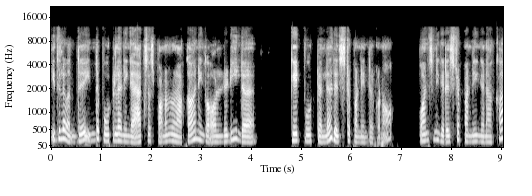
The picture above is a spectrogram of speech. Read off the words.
இதில் வந்து இந்த போர்ட்டலை நீங்கள் ஆக்சஸ் பண்ணணுன்னாக்கா நீங்கள் ஆல்ரெடி இந்த கேட் போர்ட்டலில் ரெஜிஸ்டர் பண்ணியிருந்துருக்கணும். ஒன்ஸ் நீங்கள் ரெஜிஸ்டர் பண்ணீங்கன்னாக்கா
